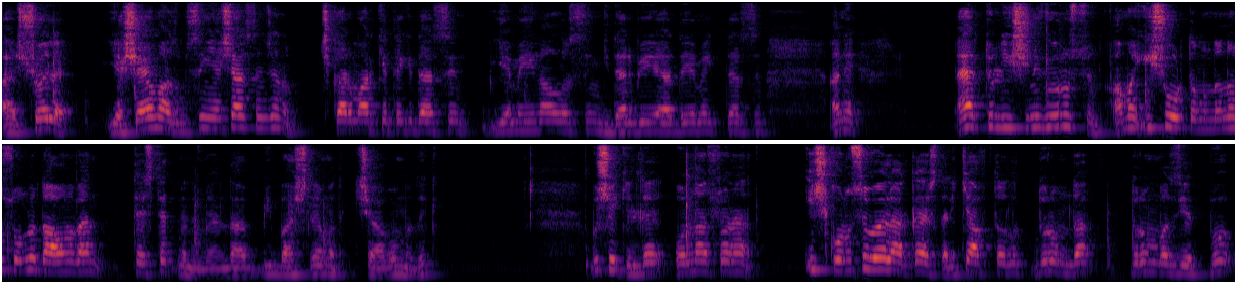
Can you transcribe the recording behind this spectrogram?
Yani şöyle yaşayamaz mısın? Yaşarsın canım. Çıkar markete gidersin, yemeğini alırsın, gider bir yerde yemek dersin. Hani her türlü işini görürsün. Ama iş ortamında nasıl olur daha onu ben test etmedim yani. Daha bir başlayamadık, şey yapamadık. Bu şekilde ondan sonra iş konusu böyle arkadaşlar. İki haftalık durumda durum vaziyet bu.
